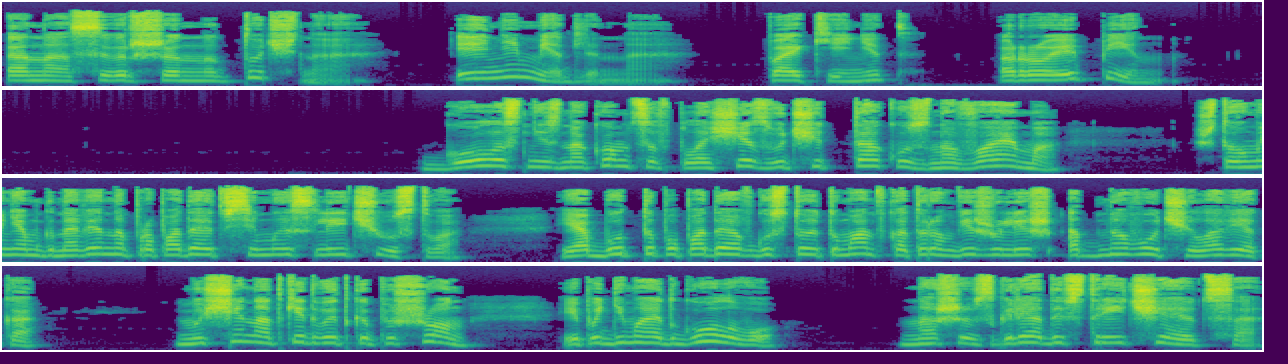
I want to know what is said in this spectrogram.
Она совершенно точно и немедленно покинет Роепин. Голос незнакомца в плаще звучит так узнаваемо, что у меня мгновенно пропадают все мысли и чувства — я будто попадаю в густой туман, в котором вижу лишь одного человека. Мужчина откидывает капюшон и поднимает голову. Наши взгляды встречаются.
